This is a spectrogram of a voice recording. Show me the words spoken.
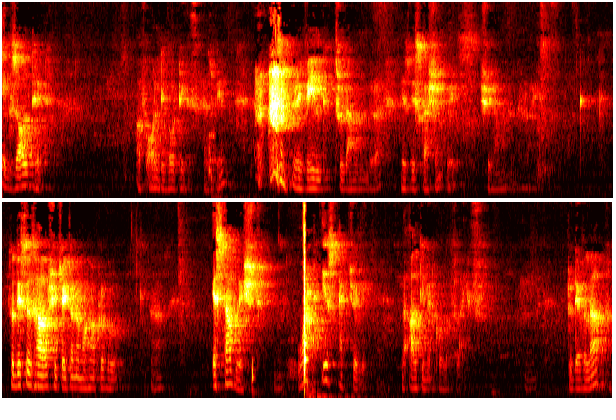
exalted of all devotees has been revealed through Ramananda his discussion with Sri Ramananda Roy. So this is how Sri Chaitanya Mahaprabhu uh, established what is actually the ultimate goal of life. To develop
